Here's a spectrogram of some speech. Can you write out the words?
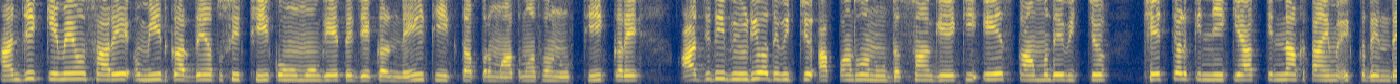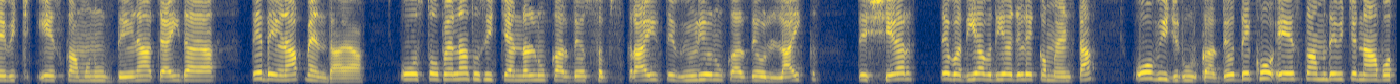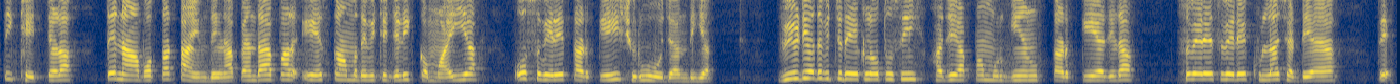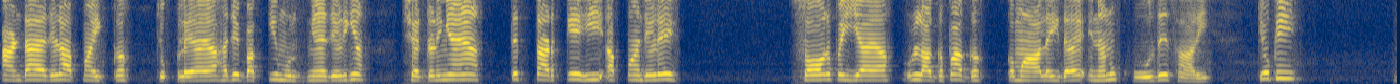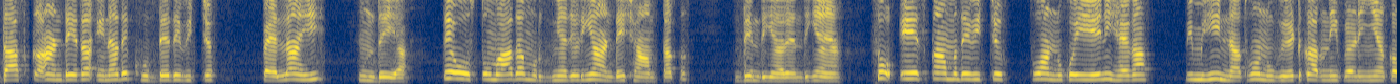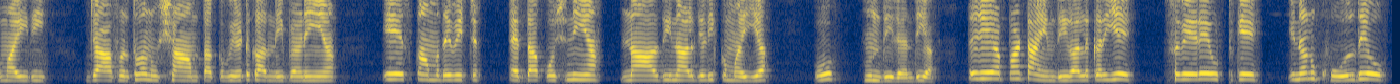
ਹਾਂਜੀ, ਕਿਵੇਂ ਹੋ ਸਾਰੇ? ਉਮੀਦ ਕਰਦੇ ਹਾਂ ਤੁਸੀਂ ਠੀਕ ਹੋਵੋਗੇ ਤੇ ਜੇਕਰ ਨਹੀਂ ਠੀਕ ਤਾਂ ਪ੍ਰਮਾਤਮਾ ਤੁਹਾਨੂੰ ਠੀਕ ਕਰੇ। ਅੱਜ ਦੀ ਵੀਡੀਓ ਦੇ ਵਿੱਚ ਆਪਾਂ ਤੁਹਾਨੂੰ ਦੱਸਾਂਗੇ ਕਿ ਇਸ ਕੰਮ ਦੇ ਵਿੱਚ ਖੇਚਲ ਕਿੰਨੀ ਕਿਆ ਕਿੰਨਾ ਕੁ ਟਾਈਮ ਇੱਕ ਦਿਨ ਦੇ ਵਿੱਚ ਇਸ ਕੰਮ ਨੂੰ ਦੇਣਾ ਚਾਹੀਦਾ ਆ ਤੇ ਦੇਣਾ ਪੈਂਦਾ ਆ। ਉਸ ਤੋਂ ਪਹਿਲਾਂ ਤੁਸੀਂ ਚੈਨਲ ਨੂੰ ਕਰ ਦਿਓ ਸਬਸਕ੍ਰਾਈਬ ਤੇ ਵੀਡੀਓ ਨੂੰ ਕਰ ਦਿਓ ਲਾਈਕ ਤੇ ਸ਼ੇਅਰ ਤੇ ਵਧੀਆ ਵਧੀਆ ਜਿਹੜੇ ਕਮੈਂਟ ਆ, ਉਹ ਵੀ ਜਰੂਰ ਕਰ ਦਿਓ। ਦੇਖੋ, ਇਸ ਕੰਮ ਦੇ ਵਿੱਚ ਨਾ ਬਹੁਤੀ ਖੇਚਲ ਆ ਤੇ ਨਾ ਬਹੁਤਾ ਟਾਈਮ ਦੇਣਾ ਪੈਂਦਾ ਪਰ ਇਸ ਕੰਮ ਦੇ ਵਿੱਚ ਜਿਹੜੀ ਕਮਾਈ ਆ, ਉਹ ਸਵੇਰੇ ਤੜਕੇ ਹੀ ਸ਼ੁਰੂ ਹੋ ਜਾਂਦੀ ਆ। ਵੀਡੀਓ ਦੇ ਵਿੱਚ ਦੇਖ ਲਓ ਤੁਸੀਂ, ਹਜੇ ਆਪਾਂ ਮੁਰਗੀਆਂ ਨੂੰ ਤੜਕੇ ਆ ਜਿਹੜਾ ਸਵੇਰੇ ਸਵੇਰੇ ਖੁੱਲਾ ਛੱਡਿਆ ਆ ਤੇ ਆਂਡਾ ਆ ਜਿਹੜਾ ਆਪਾਂ ਇੱਕ ਚੁੱਕ ਲਿਆ ਆ। ਹਜੇ ਬਾਕੀ ਮੁਰਗੀਆਂ ਜਿਹੜੀਆਂ ਛੱਡਣੀਆਂ ਆ ਤੇ ਤੜਕੇ ਹੀ ਆਪਾਂ ਜਿਹੜੇ 100 ਰੁਪਈਆ ਆ, ਉਹ ਲਗਭਗ ਕਮਾ ਲਈਦਾ ਹੈ ਇਹਨਾਂ ਨੂੰ ਖੋਲਦੇ ਸਾਰੀ ਕਿਉਂਕਿ 10 ਕ ਆਂਡੇ ਤਾਂ ਇਹਨਾਂ ਦੇ ਖੁੱਡੇ ਦੇ ਵਿੱਚ ਪਹਿਲਾਂ ਹੀ ਹੁੰਦੇ ਆ। ਤੇ ਉਸ ਤੋਂ ਬਾਅਦ ਆ ਮੁਰਗੀਆਂ ਜਿਹੜੀਆਂ ਆਂਡੇ ਸ਼ਾਮ ਤੱਕ ਦਿੰਦੀਆਂ ਰਹਿੰਦੀਆਂ ਆ। ਸੋ ਇਸ ਕੰਮ ਦੇ ਵਿੱਚ ਤੁਹਾਨੂੰ ਕੋਈ ਇਹ ਨਹੀਂ ਹੈਗਾ ਵੀ ਮਹੀਨਾ ਤੁਹਾਨੂੰ ਵੇਟ ਕਰਨੀ ਪੈਣੀ ਆ ਕਮਾਈ ਦੀ, ਜਾਂ ਫਿਰ ਤੁਹਾਨੂੰ ਸ਼ਾਮ ਤੱਕ ਵੇਟ ਕਰਨੀ ਪੈਣੀ ਆ। ਇਸ ਕੰਮ ਦੇ ਵਿੱਚ ਐਦਾਂ ਕੁਝ ਨਹੀਂ ਆ, ਨਾਲ ਦੀ ਨਾਲ ਜਿਹੜੀ ਕਮਾਈ ਆ, ਉਹ ਹੁੰਦੀ ਰਹਿੰਦੀ ਆ। ਤੇ ਜੇ ਆਪਾਂ ਟਾਈਮ ਦੀ ਗੱਲ ਕਰੀਏ, ਸਵੇਰੇ ਉੱਠ ਕੇ ਇਹਨਾਂ ਨੂੰ ਖੋਲ ਦਿਓ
